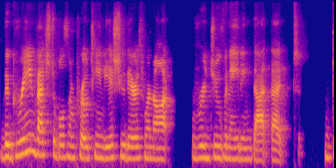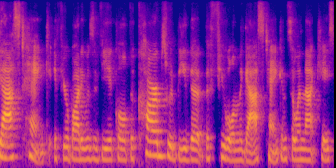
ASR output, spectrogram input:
the green vegetables and protein, the issue there is we're not rejuvenating that that gas tank if your body was a vehicle the carbs would be the the fuel in the gas tank. And so in that case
